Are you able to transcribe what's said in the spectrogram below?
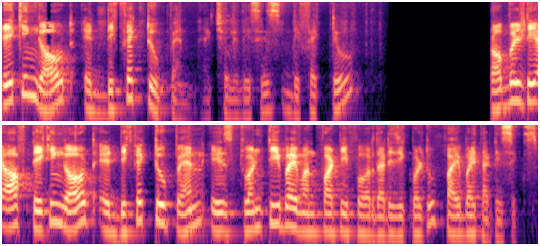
taking out a defective pen actually this is defective probability of taking out a defective pen is 20 by 144 that is equal to 5 by 36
